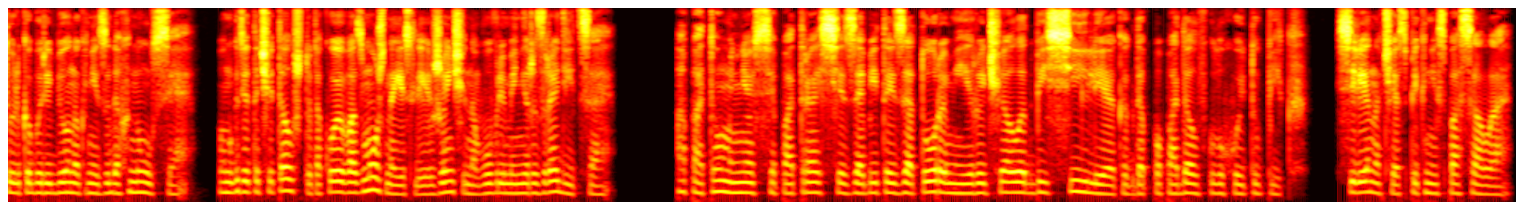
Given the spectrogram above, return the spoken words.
только бы ребенок не задохнулся. Он где-то читал, что такое возможно, если женщина вовремя не разродится. А потом несся по трассе, забитой заторами, и рычал от бессилия, когда попадал в глухой тупик. Сирена в час пик не спасала.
